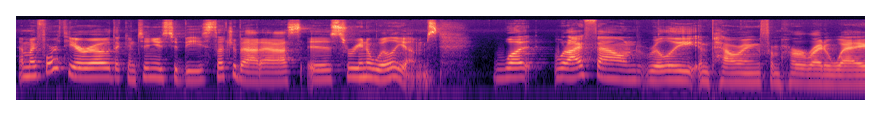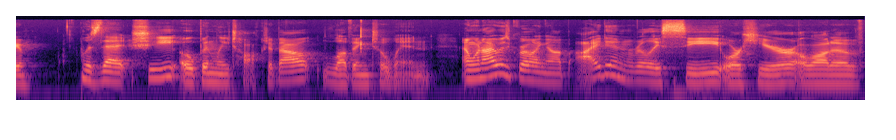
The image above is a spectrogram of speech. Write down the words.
And my fourth hero that continues to be such a badass is Serena Williams what what I found really empowering from her right away was that she openly talked about loving to win. And when I was growing up, I didn't really see or hear a lot of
